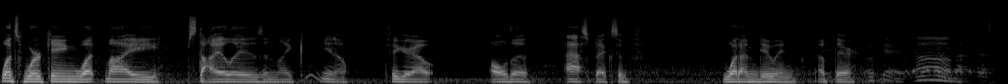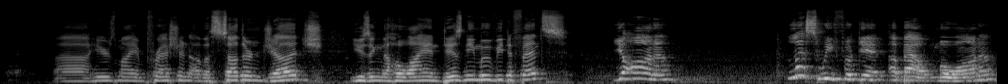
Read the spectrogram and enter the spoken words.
what's working, what my style is, and like you know, figure out all the aspects of what I'm doing up there. Okay. Um, uh, here's my impression of a Southern judge using the Hawaiian Disney movie defense. Your Honor, lest we forget about Moana.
